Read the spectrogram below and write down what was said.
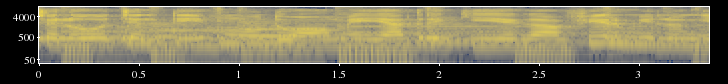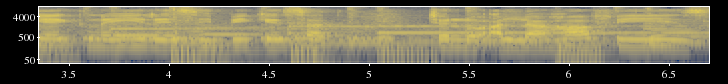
चलो, चलती हूँ, दुआओं में याद रखिएगा। फिर मिलूँगी एक नई रेसिपी के साथ। चलो, अल्लाह हाफिज़।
